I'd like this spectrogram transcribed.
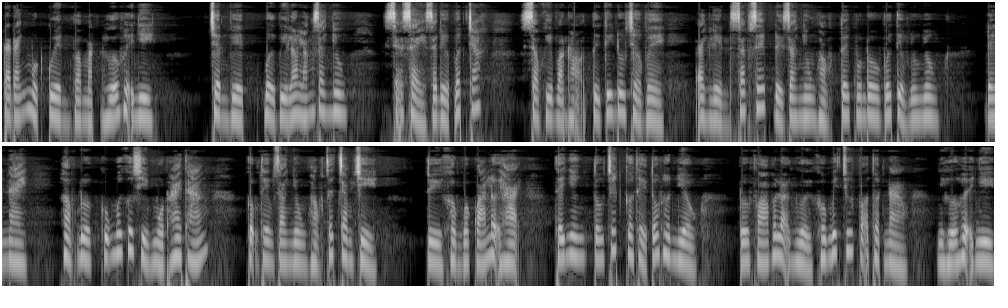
đã đánh một quyền vào mặt hứa Huệ Nhi. Trần Việt bởi vì lo lắng Giang Nhung sẽ xảy ra điều bất chắc sau khi bọn họ từ kinh đô trở về, anh liền sắp xếp để Giang Nhung học taekwondo với Tiểu Nhung Nhung. Đến nay, học được cũng mới có chỉ một hai tháng, cộng thêm Giang Nhung học rất chăm chỉ. Tuy không có quá lợi hại, thế nhưng tố chất cơ thể tốt hơn nhiều. Đối phó với loại người không biết chút võ thuật nào như hứa Huệ Nhi,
